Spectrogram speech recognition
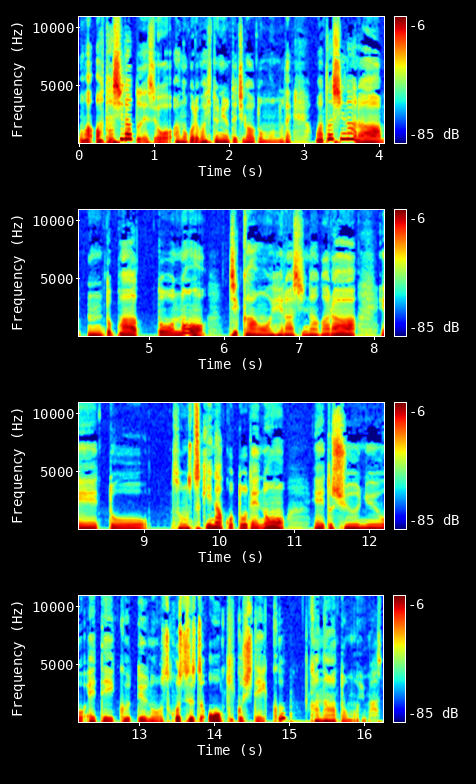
わ私だとですよ、あの、これは人によって違うと思うので、私なら、うんと、パートの、時間を減らしながら、えっ、ー、と、その好きなことでの、えーと、収入を得ていくっていうのを少しずつ大きくしていくかなと思います。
